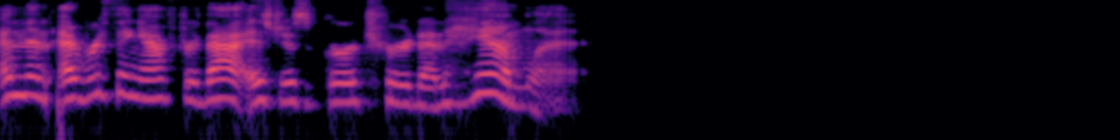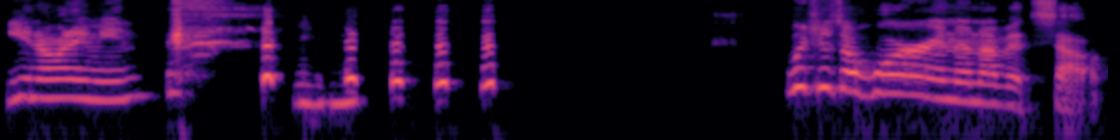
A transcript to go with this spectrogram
And then everything after that is just Gertrude and Hamlet. You know what I mean? Mhm. Which is a horror in and of itself.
